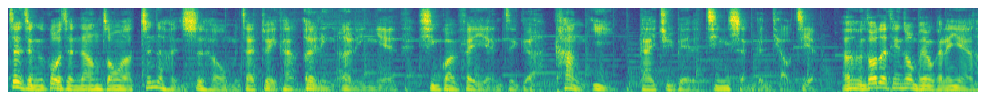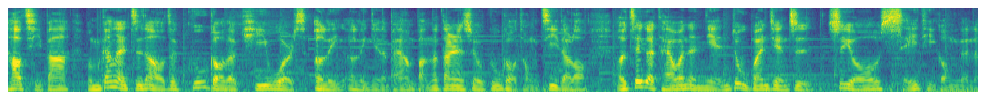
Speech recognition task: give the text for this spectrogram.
在整个过程当中啊，真的很适合我们在对抗二零二零年新冠肺炎这个抗疫。该具备的精神跟条件，而很多的听众朋友可能也很好奇吧。我们刚才知道这 Google 的 Keywords 二零二零年的排行榜，那当然是由 Google 统计的喽。而这个台湾的年度关键字是由谁提供的呢？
